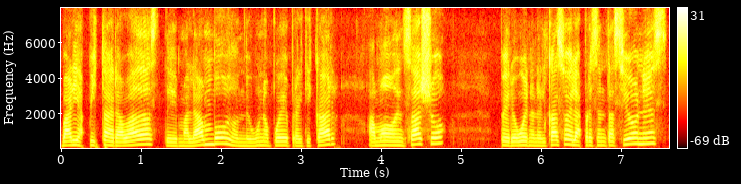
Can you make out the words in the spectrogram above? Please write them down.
varias pistas grabadas de Malambo donde uno puede practicar a modo de ensayo, pero bueno, en el caso de las presentaciones,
